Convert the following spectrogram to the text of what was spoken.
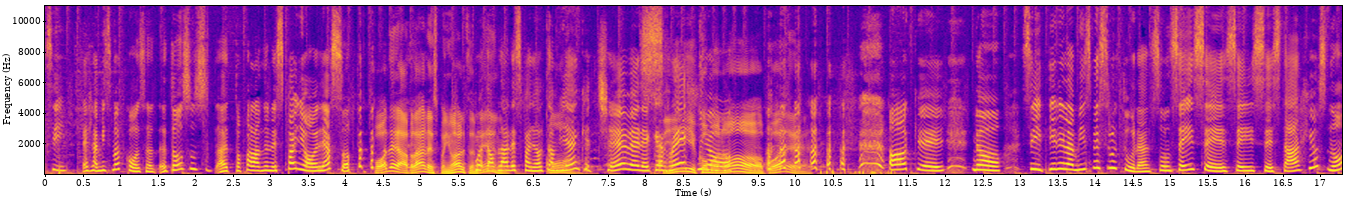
Sim, é a mesma coisa. Eu Todos os, estou falando em espanhol, olha só. Pode falar espanhol também? Puedo hablar español también, qué chévere, qué Sí, regio. como no, pode. Ok, no, sí, tiene la misma estructura. Son seis, eh, seis estágios, ¿no?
